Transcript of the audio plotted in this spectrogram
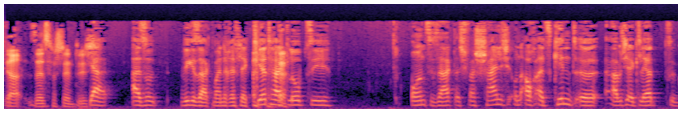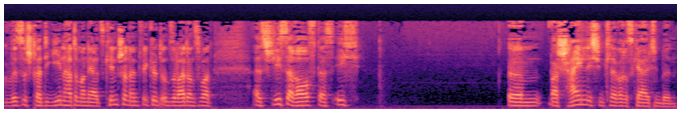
ja, selbstverständlich. Ja, also wie gesagt, meine Reflektiertheit lobt sie. Und sie sagt, dass ich wahrscheinlich, und auch als Kind äh, habe ich erklärt, so gewisse Strategien hatte man ja als Kind schon entwickelt und so weiter und so fort. Es schließt darauf, dass ich ähm, wahrscheinlich ein cleveres Kerlchen bin.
